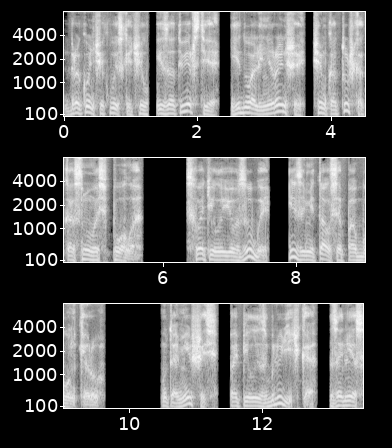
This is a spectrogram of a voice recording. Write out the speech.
Дракончик выскочил из отверстия едва ли не раньше, чем катушка коснулась пола. Схватил ее в зубы и заметался по бункеру. Утомившись, попил из блюдечка, залез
